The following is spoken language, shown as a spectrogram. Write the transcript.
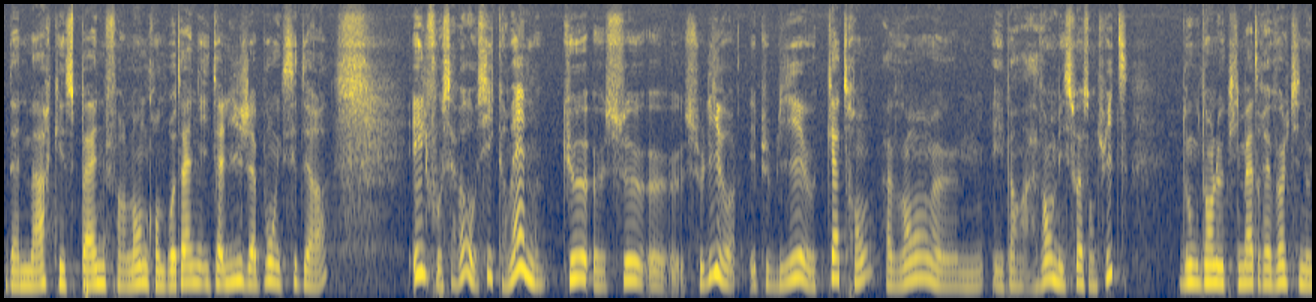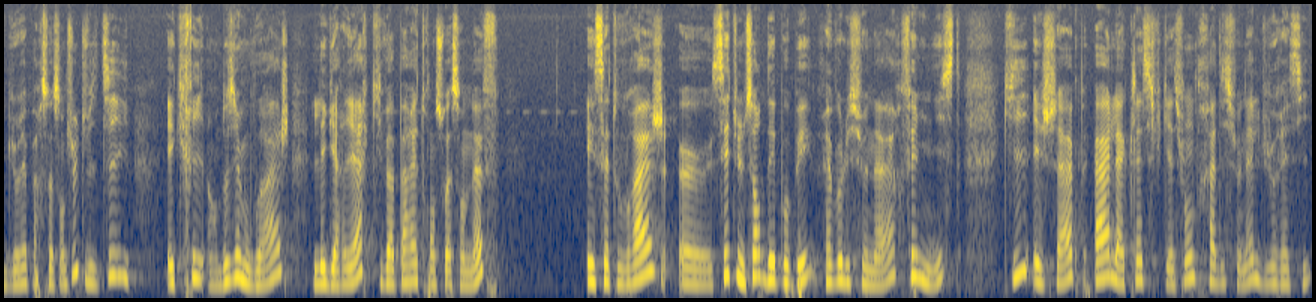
Danemark, Espagne, Finlande, Grande-Bretagne, Italie, Japon, etc. Et il faut savoir aussi quand même que euh, ce, euh, ce, livre est publié 4 ans avant, et ben avant mai 68. Donc dans le climat de révolte inauguré par 68, Wittig écrit un deuxième ouvrage, Les guerrières, qui va paraître en 69 et cet ouvrage, euh, c'est une sorte d'épopée révolutionnaire, féministe, qui échappe à la classification traditionnelle du récit,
